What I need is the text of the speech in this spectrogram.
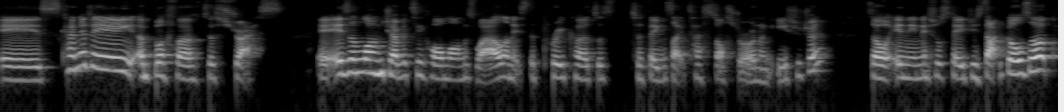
is kind of a, a buffer to stress. It is a longevity hormone as well, and it's the precursor to things like testosterone and estrogen. So in the initial stages, that goes up.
